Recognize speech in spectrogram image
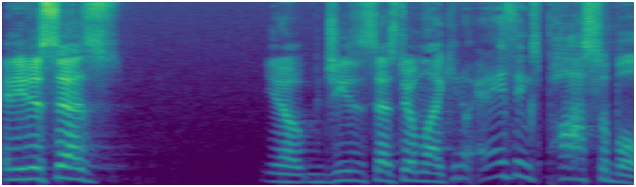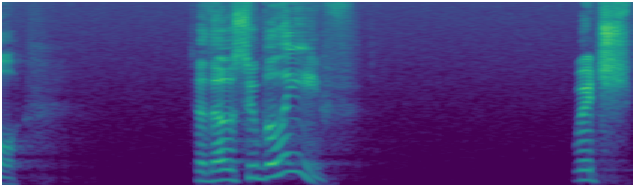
And he just says, you know, Jesus says to him, like, you know, anything's possible to those who believe. Which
